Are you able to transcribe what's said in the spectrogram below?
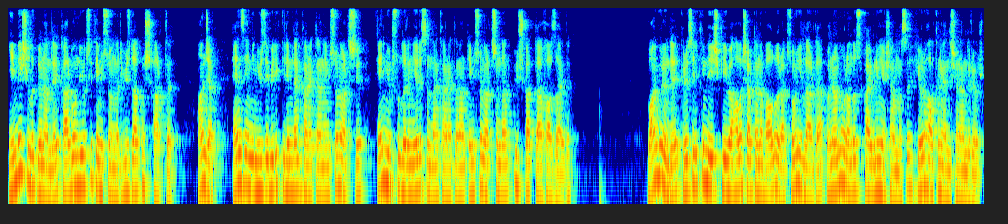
25 yıllık dönemde karbondioksit emisyonları %60 arttı. Ancak en zengin %1'lik dilimden kaynaklanan emisyon artışı en yoksulların yarısından kaynaklanan emisyon artışından 3 kat daha fazlaydı. Van Gölü'nde küresel iklim değişikliği ve hava şartlarına bağlı olarak son yıllarda önemli oranda su kaybının yaşanması yöre halkını endişelendiriyor.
